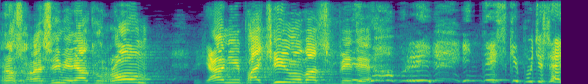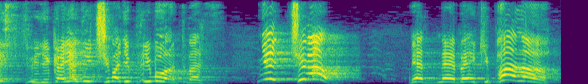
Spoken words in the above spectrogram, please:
Разрази меня гром, я не покину вас в беде. Добрый индийский путешественник, а я ничего не приму от вас. Ничего! Бедная Бекки пала,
